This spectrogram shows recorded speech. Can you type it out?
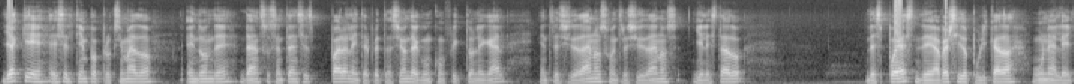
ya que es el tiempo aproximado en donde dan sus sentencias para la interpretación de algún conflicto legal entre ciudadanos o entre ciudadanos y el Estado después de haber sido publicada una ley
